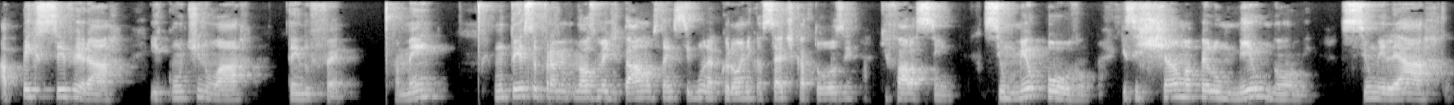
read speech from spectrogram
a perseverar e continuar tendo fé. Amém? Um texto para nós meditarmos está em 2 Crônica 7,14, que fala assim: Se o meu povo, que se chama pelo meu nome, se humilhar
